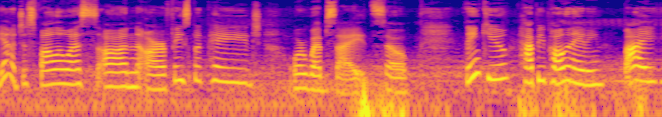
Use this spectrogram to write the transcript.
yeah, just follow us on our Facebook page or website. So thank you. Happy pollinating. Bye.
